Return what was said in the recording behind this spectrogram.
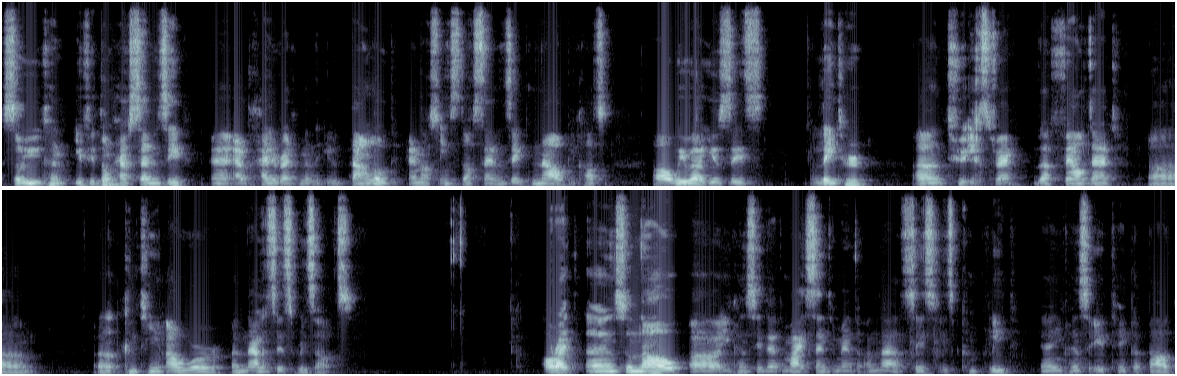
so you can, if you don't have 7-zip, uh, I would highly recommend you download and also install 7-zip now because uh, we will use this later uh, to extract the file that contain our analysis results. All right, and so now uh, you can see that my sentiment analysis is complete, and you can see it take about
